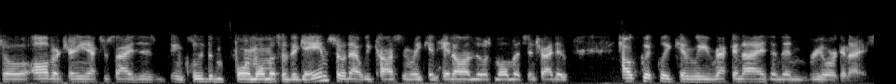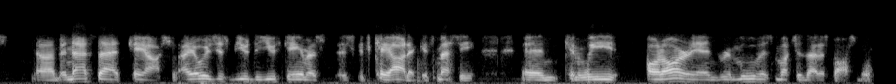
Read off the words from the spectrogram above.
so all of our training exercises include the four moments of the game so that we constantly can hit on those moments and try to how quickly can we recognize and then reorganize. Um, and that's that chaos. I always just viewed the youth game as, as it's chaotic, it's messy, and can we on our end remove as much of that as possible.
